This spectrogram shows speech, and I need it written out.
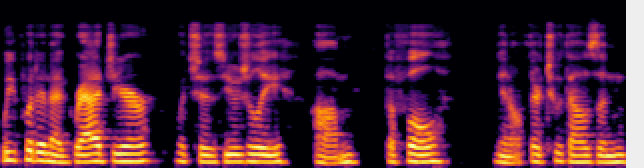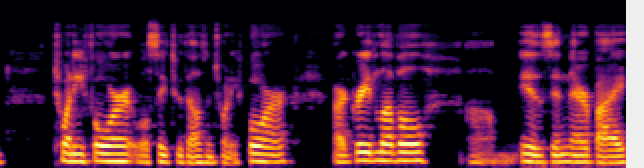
We put in a grad year, which is usually um, the full, you know, if they're 2000 24, we'll say 2024. Our grade level um, is in there by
